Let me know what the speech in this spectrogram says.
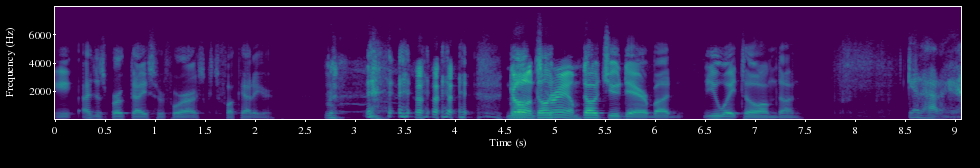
"E- I just broke the ice for four hours. Get the fuck out of here. no, on, don't, scram. don't you dare, bud. You wait till I'm done. Get out of here.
